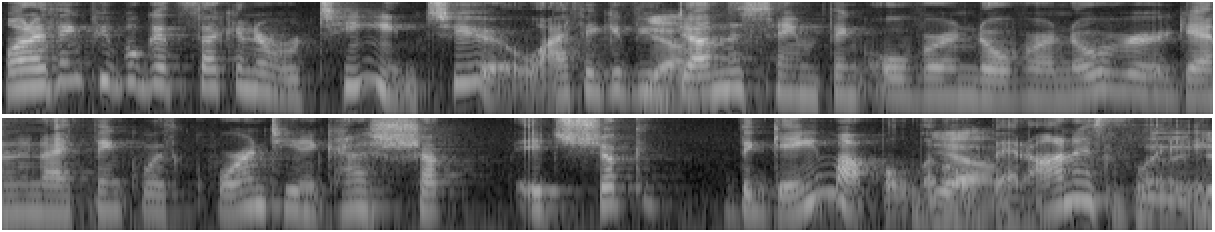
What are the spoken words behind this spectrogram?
Well, I think people get stuck in a routine too. I think if you've Yeah. done the same thing over and over and over again, and I think with quarantine, it kind of shook it shook the game up a little Yeah, bit. Honestly.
